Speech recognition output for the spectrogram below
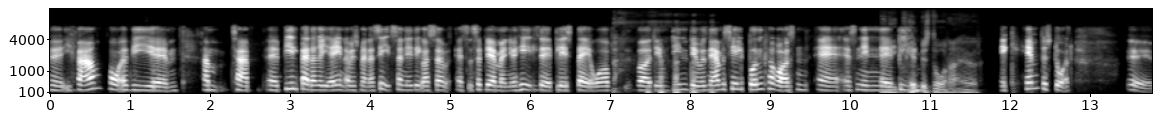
øh, i farm, hvor vi øh, har, tager øh, bilbatterier ind, og hvis man har set sådan et, ikke, også, så, altså, så bliver man jo helt øh, blæst bagover, hvor det, det, det er jo nærmest hele bundkarossen af, af sådan en øh, bil. Det er kæmpestort, har jeg hørt. Det er kæmpestort. Øh,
